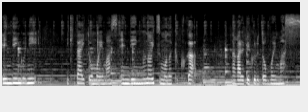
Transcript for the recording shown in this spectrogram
エンディングに行きたいと思います。エンディングのいつもの曲が流れてくると思います。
